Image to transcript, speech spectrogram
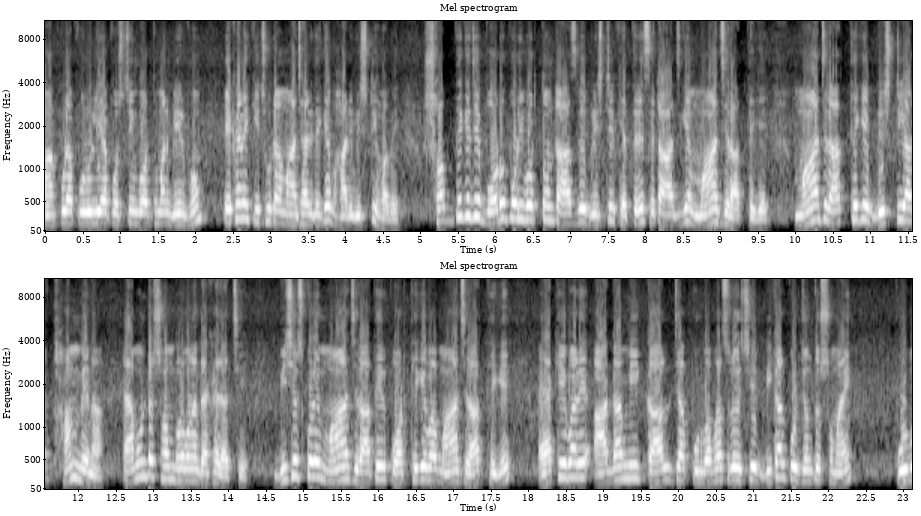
বাঁকুড়া, পুরুলিয়া, পশ্চিম বর্ধমান, বীরভূম, এখানে কিছুটা মাঝারি থেকে ভারী বৃষ্টি হবে। সব থেকে যে বড় পরিবর্তনটা আসবে বৃষ্টির ক্ষেত্রে সেটা আজকে মাঝ রাত থেকে। মাঝ রাত থেকে বৃষ্টি আর থামবে না, এমনটা সম্ভাবনা দেখা যাচ্ছে। বিশেষ করে মাঝ রাতের পর থেকে বা মাঝ রাত থেকে একেবারে আগামী কাল যা পূর্বাভাস রয়েছে, বিকাল পর্যন্ত সময় পূর্ব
